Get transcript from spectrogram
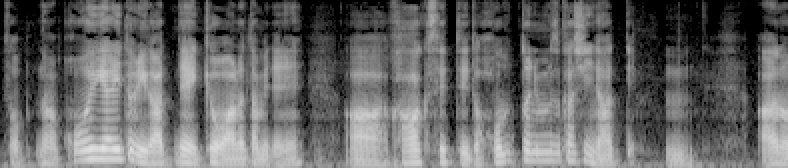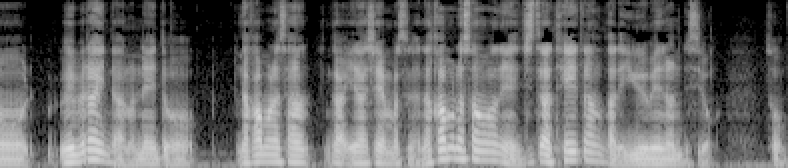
そう。なんかこういうやりとりがあって、今日改めてね、ああ、価格設定って本当に難しいなって。うん。あの、ウェブライターのね、と、中村さんがいらっしゃいますが、中村さんはね、実は低単価で有名なんですよ。そう。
